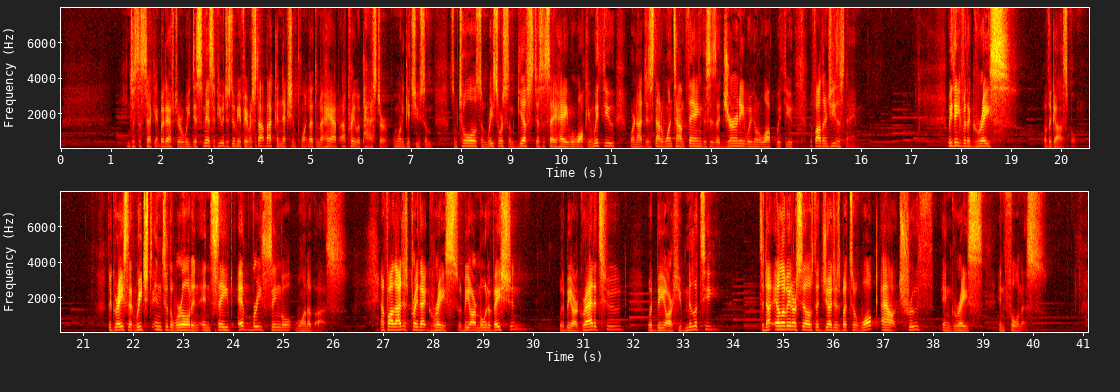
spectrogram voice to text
in just a second, but after we dismiss, if you would just do me a favor, stop by Connection Point. Let them know, hey, I, I pray with Pastor. We want to get you some, some tools, some resources, some gifts just to say, hey, we're walking with you. We're not just not a one time thing. This is a journey. We're going to walk with you. But Father, in Jesus' name, we thank you for the grace of the gospel. The grace that reached into the world and, and saved every single one of us. And Father, I just pray that grace would be our motivation, would be our gratitude, would be our humility, to not elevate ourselves to judges, but to walk out truth and grace in fullness.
